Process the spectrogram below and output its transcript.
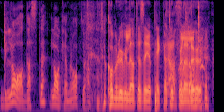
Gladaste lagkamrat du haft? Nu kommer du vilja att jag säger Pekka Tukkola, eller hur?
